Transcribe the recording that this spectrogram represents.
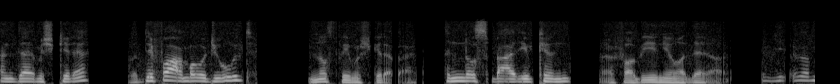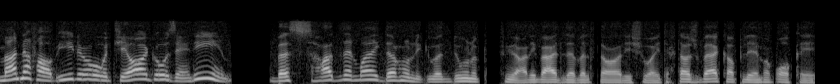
عنده مشكلة. الدفاع موجود. النص في مشكلة بعد. النص بعد يمكن. فابينيو ولا ما انه فابينو وتياجو زينين. بس هذا ما يقدرون يودونك في يعني بعد level ثاني شوي. تحتاج back up ليهم okay.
